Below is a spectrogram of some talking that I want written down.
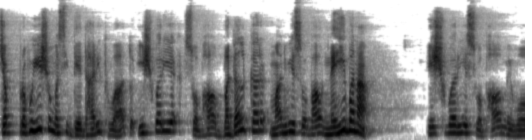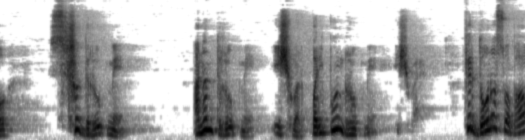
जब प्रभु यीशु मसीह देधारित हुआ तो ईश्वरीय स्वभाव बदल कर मानवीय स्वभाव नहीं बना। ईश्वरीय स्वभाव में वो शुद्ध रूप में, अनंत रूप में ईश्वर, परिपूर्ण रूप में ईश्वर है। फिर दोनों स्वभाव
